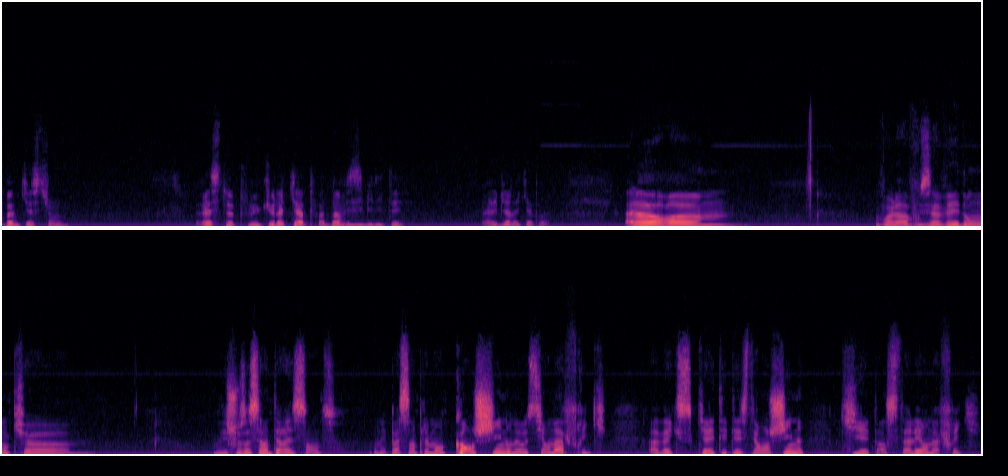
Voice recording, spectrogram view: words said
Bonne question. Reste plus que la cape d'invisibilité. Elle est bien la cape. Alors, euh, voilà, vous avez donc euh, des choses assez intéressantes. On n'est pas simplement qu'en Chine, on est aussi en Afrique, avec ce qui a été testé en Chine, qui est installé en Afrique.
